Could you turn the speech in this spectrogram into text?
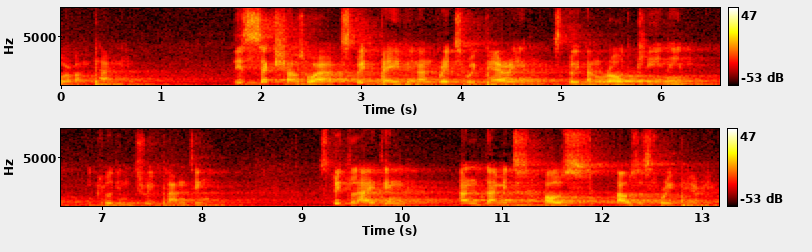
urban planning. These sections were street paving and bridge repairing, street and road cleaning, including tree planting, street lighting, and damaged house, houses repairing.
